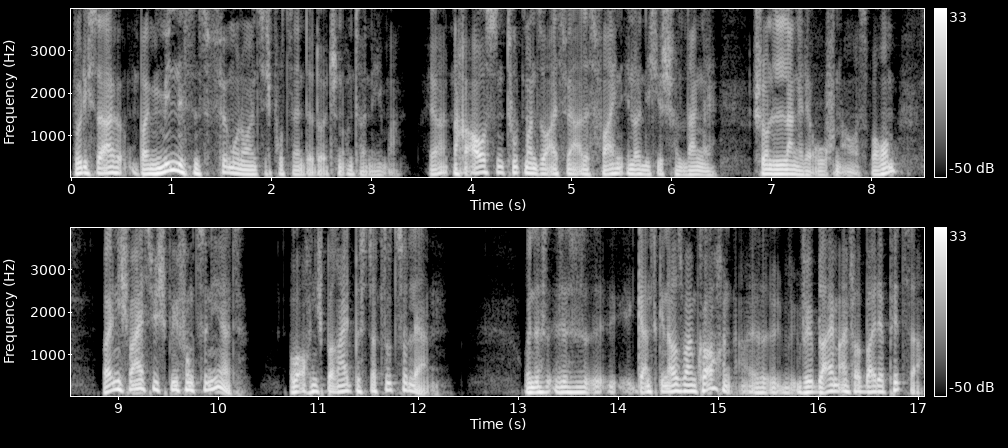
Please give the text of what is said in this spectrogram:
würde ich sagen, bei mindestens 95 Prozent der deutschen Unternehmer. Ja, nach außen tut man so, als wäre alles fein, innerlich ist schon lange, schon lange der Ofen aus. Warum? Weil ich nicht weiß, wie das Spiel funktioniert, aber auch nicht bereit bist, dazu zu lernen. Und das, das ist ganz genauso beim Kochen. Also wir bleiben einfach bei der Pizza.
